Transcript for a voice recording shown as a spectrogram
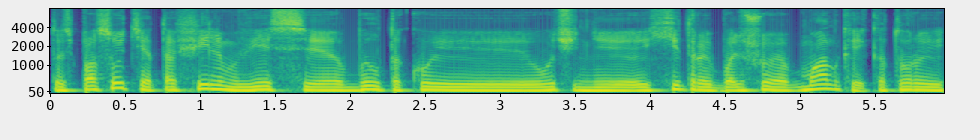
То есть, по сути, это фильм весь э, был такой очень э, хитрой большой обманкой, который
